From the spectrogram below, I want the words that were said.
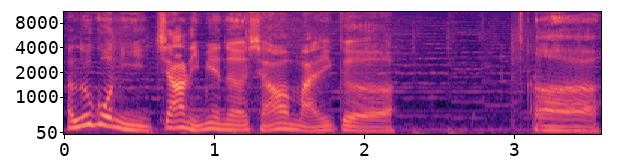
那如果你家里面呢想要买一个，呃，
